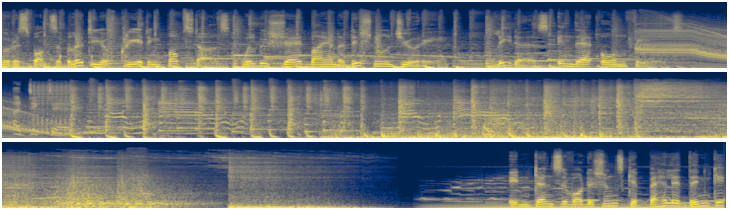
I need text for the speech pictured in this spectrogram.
the responsibility of creating pop stars will be shared by an additional jury, leaders in their own fields. Addicted. इंटेंसिव ऑडिशंस के पहले दिन की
